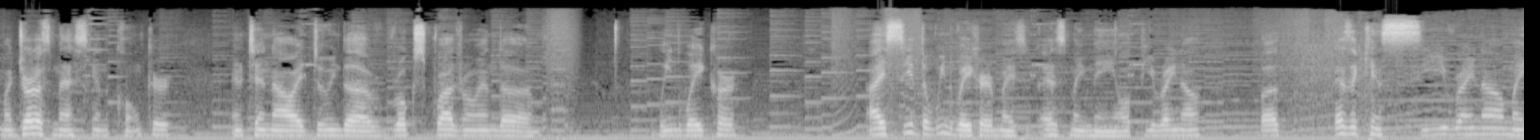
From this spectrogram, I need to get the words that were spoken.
Majora's Mask and Conker. Until now I doing the Rogue Squadron and the Wind Waker. I see the Wind Waker my, as my main LP right now. But as I can see right now my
